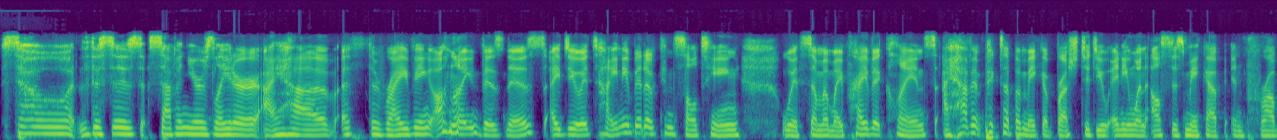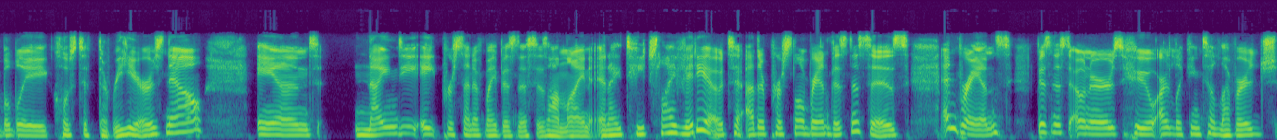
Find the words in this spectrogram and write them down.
So, this is seven years later. I have a thriving online business. I do a tiny bit of consulting with some of my private clients. I haven't picked up a makeup brush to do anyone else's makeup in probably close to three years now. And 98% of my business is online and I teach live video to other personal brand businesses and brands, business owners who are looking to leverage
